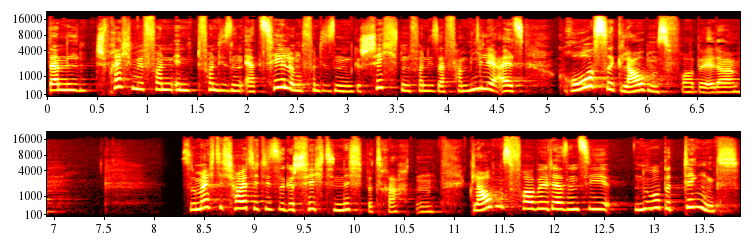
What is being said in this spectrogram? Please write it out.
dann sprechen wir von, von diesen Erzählungen, von diesen Geschichten, von dieser Familie als große Glaubensvorbilder. So möchte ich heute diese Geschichte nicht betrachten. Glaubensvorbilder sind sie nur bedingt.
